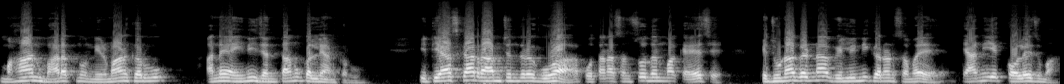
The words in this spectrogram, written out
મહાન ભારતનું નિર્માણ કરવું અને અહીંની જનતાનું કલ્યાણ કરવું. ઇતિહાસકાર રામચંદ્ર ગુહા પોતાના સંશોધનમાં કહે છે કે જુનાગઢના વિલીનીકરણ સમયે ત્યાંની એક કોલેજમાં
